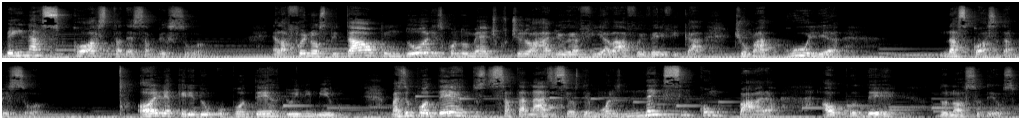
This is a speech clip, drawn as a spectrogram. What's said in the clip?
bem nas costas dessa pessoa. Ela foi no hospital com dores, quando o médico tirou a radiografia lá, foi verificar, tinha uma agulha nas costas da pessoa. Olha, querido, o poder do inimigo. Mas o poder de Satanás e seus demônios nem se compara ao poder do nosso Deus.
